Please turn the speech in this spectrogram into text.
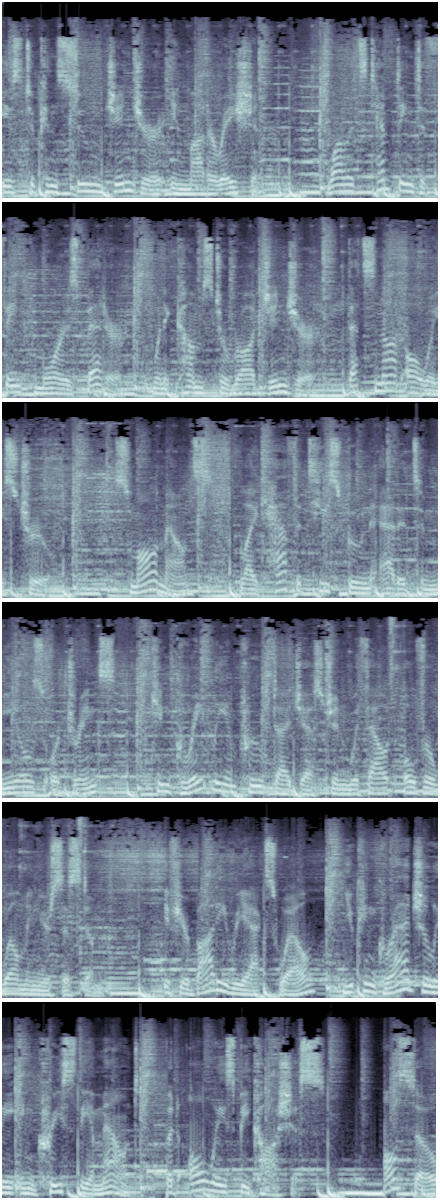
is to consume ginger in moderation. While it's tempting to think more is better when it comes to raw ginger, that's not always true. Small amounts, like half a teaspoon added to meals or drinks, can greatly improve digestion without overwhelming your system. If your body reacts well, you can gradually increase the amount, but always be cautious. Also,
